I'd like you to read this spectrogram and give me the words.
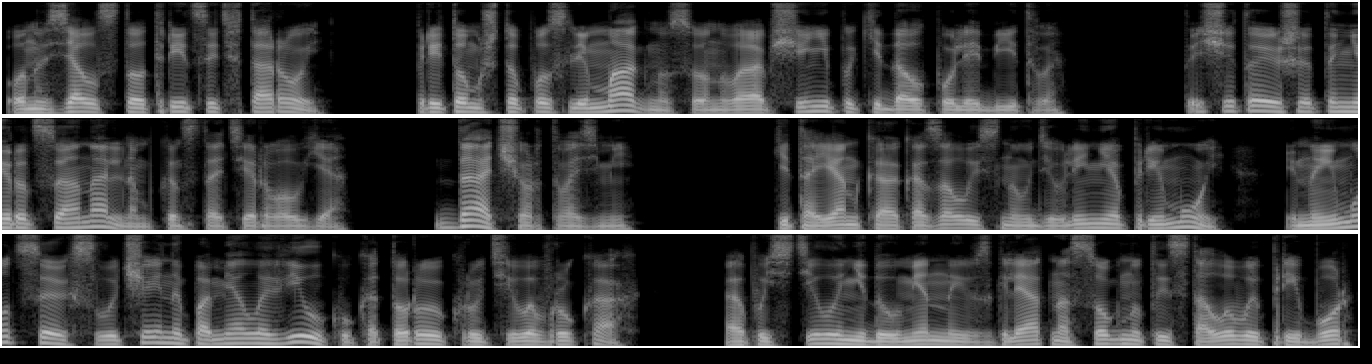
Он взял 132-й, при том, что после Магнуса он вообще не покидал поле битвы. «Ты считаешь это нерациональным?» — констатировал я. «Да, черт возьми». Китаянка оказалась на удивление прямой и на эмоциях случайно помяла вилку, которую крутила в руках, опустила недоуменный взгляд на согнутый столовый прибор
